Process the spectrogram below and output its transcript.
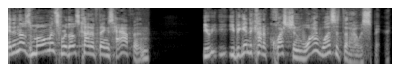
And in those moments where those kind of things happen, you, you begin to kind of question why was it that I was spared?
